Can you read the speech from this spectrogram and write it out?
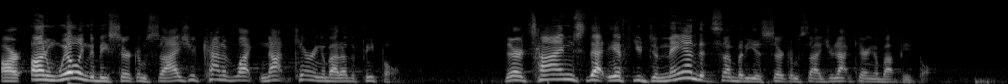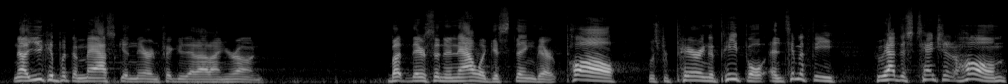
are unwilling to be circumcised, you're kind of like not caring about other people. There are times that if you demand that somebody is circumcised, you're not caring about people. Now, you can put the mask in there and figure that out on your own. But there's an analogous thing there. Paul was preparing the people, and Timothy, who had this tension at home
